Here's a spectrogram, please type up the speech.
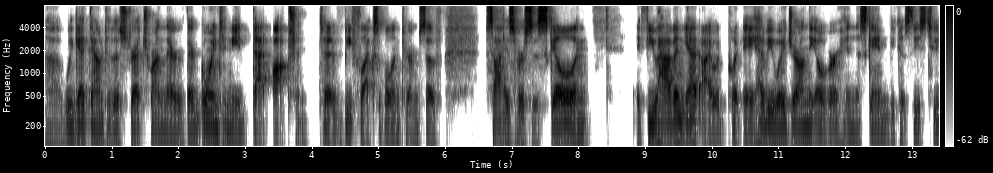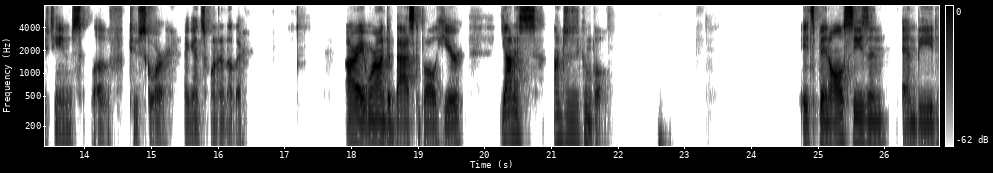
uh, we get down to the stretch run. They're they're going to need that option to be flexible in terms of size versus skill, and if you haven't yet, I would put a heavy wager on the over in this game because these two teams love to score against one another. All right, we're on to basketball here. Giannis Antetokounmpo. It's been all season Embiid,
